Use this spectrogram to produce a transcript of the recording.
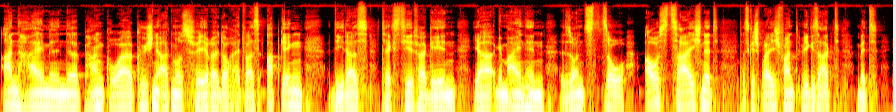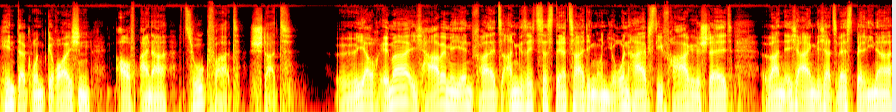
anheimelnde Pankower Küchenatmosphäre doch etwas abging, die das Textilvergehen ja gemeinhin sonst so auszeichnet. Das Gespräch fand, wie gesagt, mit Hintergrundgeräuschen auf einer Zugfahrt statt. Wie auch immer, ich habe mir jedenfalls angesichts des derzeitigen Union-Hypes die Frage gestellt, wann ich eigentlich als Westberliner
